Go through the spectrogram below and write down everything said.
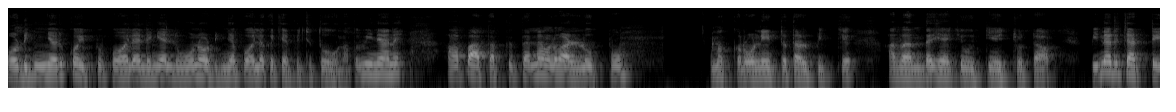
ഒടിഞ്ഞൊരു കൊയ്പ്പ് പോലെ അല്ലെങ്കിൽ ലൂൺ ഒടിഞ്ഞ പോലെയൊക്കെ ചിലപ്പിച്ച് തോന്നും. അപ്പോൾ പിന്നെ ഞാൻ ആ പാത്രത്തിൽ തന്നെ നമ്മൾ വെള്ളം ഉപ്പും മക്രോണി ഇട്ട് തിളപ്പിച്ച് ആ വെന്ത ശേഷം ഊറ്റി വെച്ചു കേട്ടോ പിന്നെ ഒരു ചട്ടി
